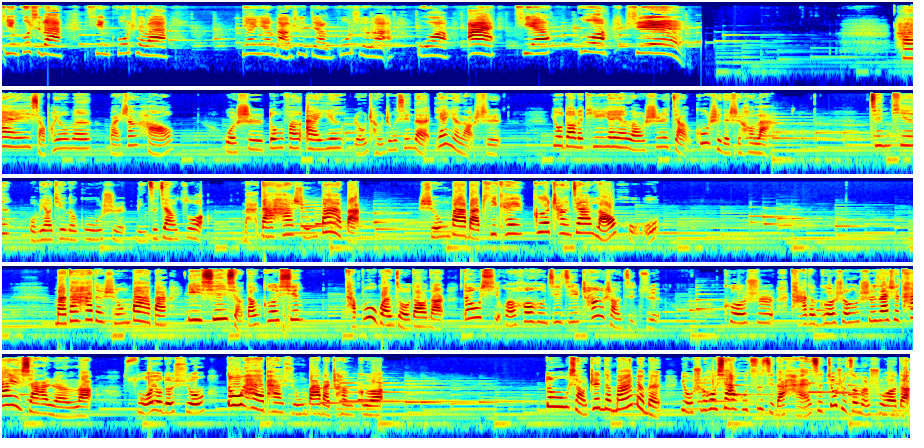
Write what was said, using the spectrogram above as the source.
听故事啦，听故事啦！燕燕老师讲故事啦，我爱听故事。嗨，小朋友们，晚上好！我是东方爱婴蓉城中心的燕燕老师，又到了听燕燕老师讲故事的时候啦。今天。我们要听的故事名字叫做《马大哈熊爸爸》，熊爸爸 PK 歌唱家老虎。马大哈的熊爸爸一心想当歌星，他不管走到哪儿都喜欢哼哼唧唧唱上几句。可是他的歌声实在是太吓人了。所有的熊都害怕熊爸爸唱歌。动物小镇的妈妈们有时候吓唬自己的孩子，就是这么说的：“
